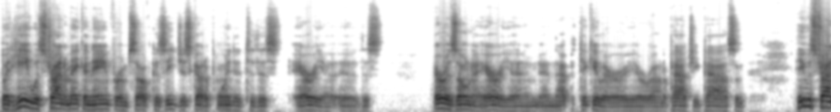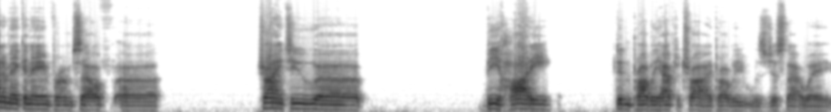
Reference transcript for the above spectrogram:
But he was trying to make a name for himself because he just got appointed to this area, uh, this Arizona area and, and that particular area around Apache Pass. And he was trying to make a name for himself, uh, trying to uh, be haughty. Didn't probably have to try, probably was just that way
